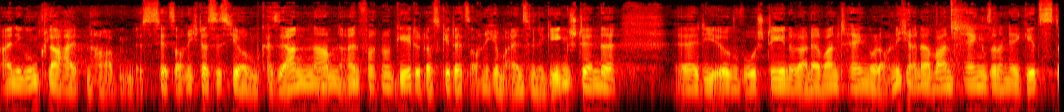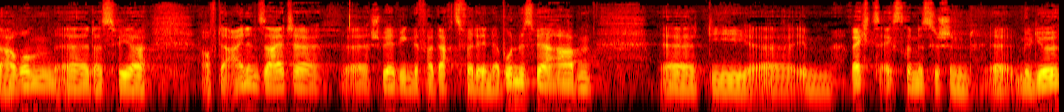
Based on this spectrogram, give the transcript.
einige Unklarheiten haben. Es ist jetzt auch nicht, dass es hier um Kasernennamen einfach nur geht oder es geht jetzt auch nicht um einzelne Gegenstände, die irgendwo stehen oder an der Wand hängen oder auch nicht an der Wand hängen, sondern hier geht es darum, dass wir auf der einen Seite schwerwiegende Verdachtsfälle in der Bundeswehr haben, die äh, im rechtsextremistischen äh, Milieu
